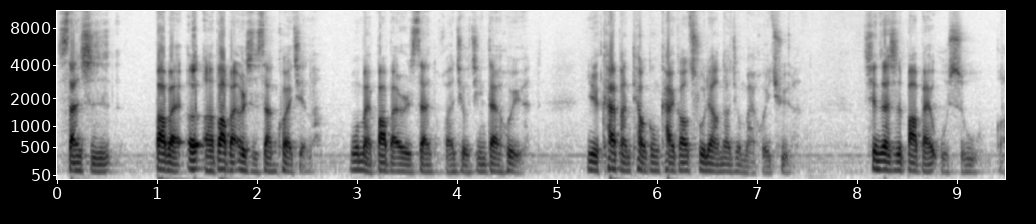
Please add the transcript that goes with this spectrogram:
三十八百二呃八百二十三块钱了。我买八百二十三，环球金带会员，因为开盘跳空开高出量，那就买回去了。现在是八百五十五啊，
